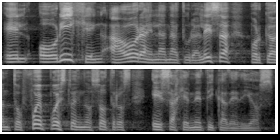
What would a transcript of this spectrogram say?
el origen ahora en la naturaleza, por cuanto fue puesto en nosotros esa genética de Dios.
